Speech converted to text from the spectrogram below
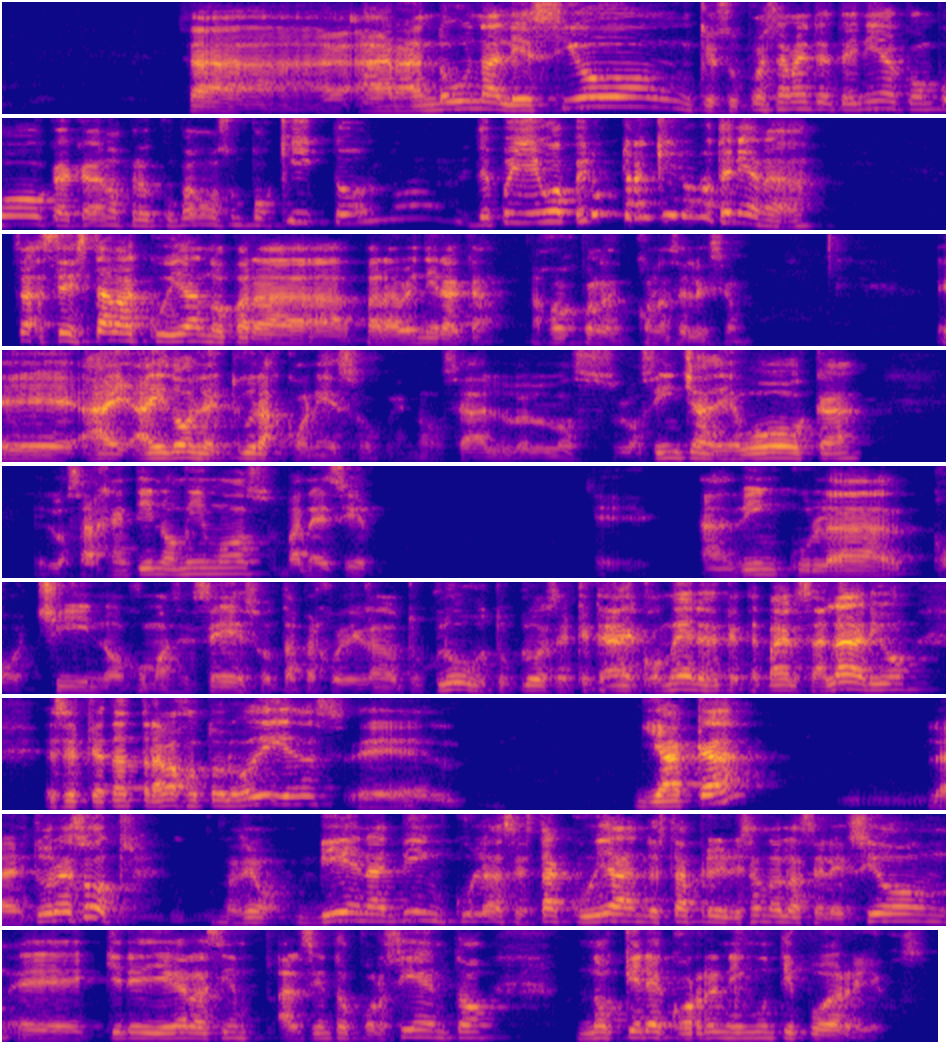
Sea, agarrando una lesión que supuestamente tenía con Boca, acá nos preocupamos un poquito, ¿no? Después llegó a Perú, tranquilo, no tenía nada. O sea, se estaba cuidando para, venir acá a jugar con la selección. Eh, hay, dos lecturas con eso, pues, o sea, los, hinchas de Boca, eh, los argentinos mismos van a decir, eh, advíncula, cochino, ¿cómo haces eso? Está perjudicando tu club, tu club es el que te da de comer, es el que te paga el salario, es el que da trabajo todos los días. Y acá, la lectura es otra. Bien advíncula, se está cuidando, está priorizando la selección, quiere llegar al, 100, al 100%, no quiere correr ningún tipo de riesgos.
